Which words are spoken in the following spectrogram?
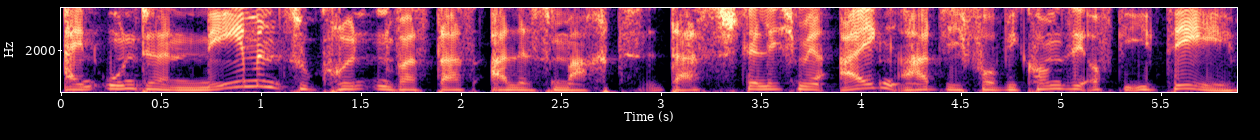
Ein Unternehmen zu gründen, was das alles macht, das stelle ich mir eigenartig vor. Wie kommen Sie auf die Idee?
